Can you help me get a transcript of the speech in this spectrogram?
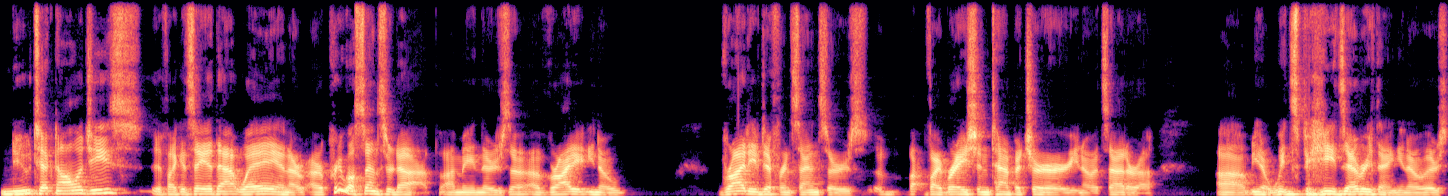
new technologies, if I could say it that way, and are, are pretty well sensored up. I mean, there's a, a variety, you know, variety of different sensors, vibration, temperature, you know, et cetera. Um, you know, wind speeds, everything. You know, there's.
